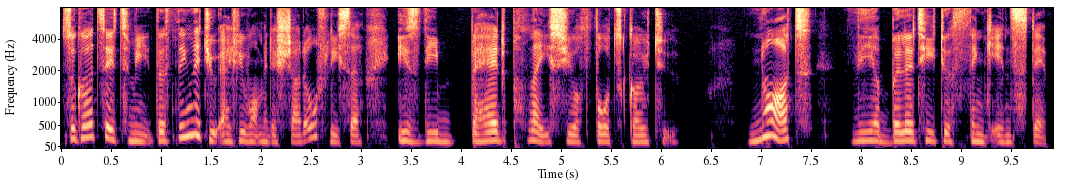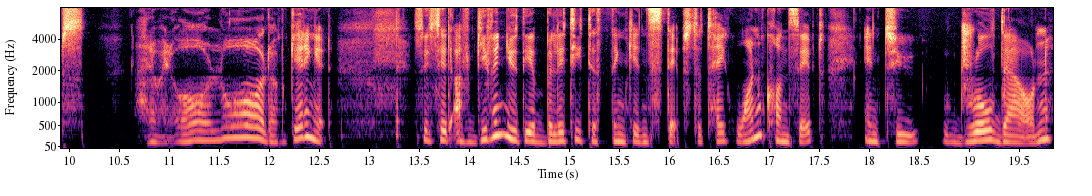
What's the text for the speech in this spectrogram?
So God said to me, The thing that you actually want me to shut off, Lisa, is the bad place your thoughts go to, not the ability to think in steps. And I went, Oh Lord, I'm getting it. So he said, I've given you the ability to think in steps, to take one concept and to drill down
